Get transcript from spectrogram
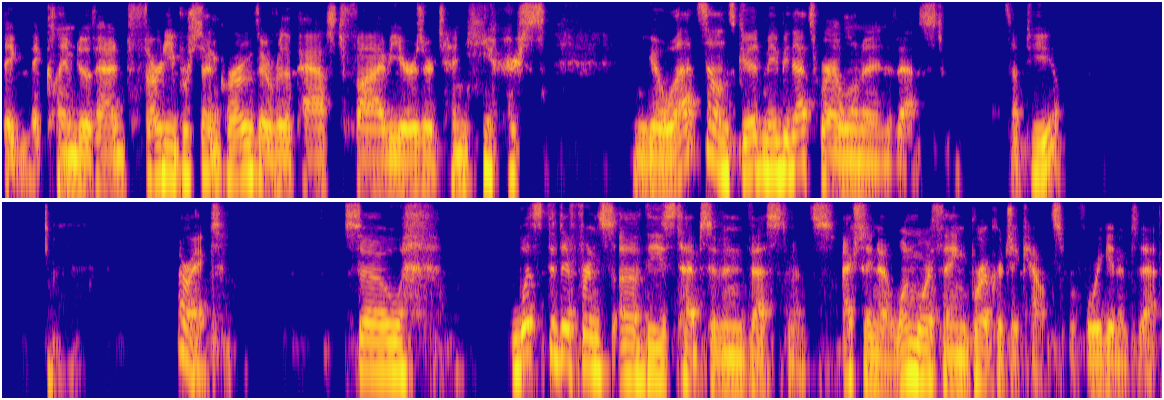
they, they claim to have had 30% growth over the past five years or 10 years you go, well, that sounds good. Maybe that's where I want to invest. It's up to you. All right. So what's the difference of these types of investments? Actually, no, one more thing, brokerage accounts before we get into that.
